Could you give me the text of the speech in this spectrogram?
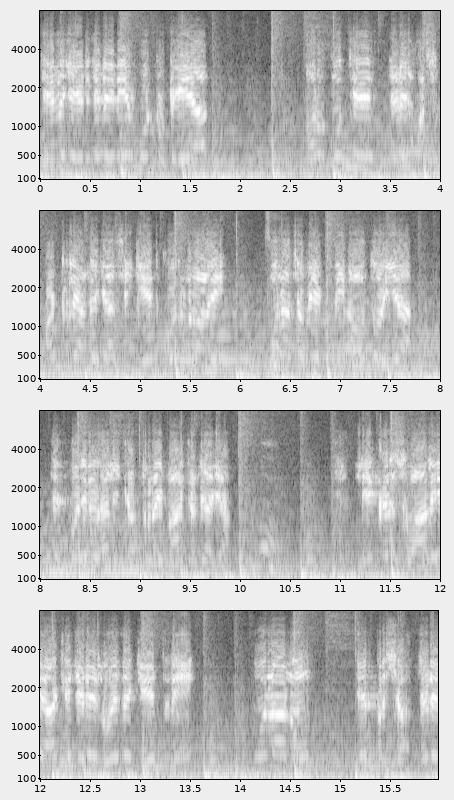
ਤਿੰਨ ਗੇਟ ਜਿਹੜੇ ਨੇ ਉਹ ਟੁੱਟ ਗਏ ਆ। ਔਰ ਉੱਥੇ ਜਿਹੜੇ ਅਸਪੱਟ ਲਿਆਂਦੇ ਗਏ ਸੀ ਗੇਟ ਖੋਲਣ ਵਾਲੇ ਉਹਨਾਂ ਚੋਂ ਵੀ ਇੱਕ ਦੀ ਮੌਤ ਹੋਈ ਆ ਤੇ ਕੁਝ ਨੂੰ ਹੈਲੀਕਾਪਟਰ ਰਾਹੀਂ ਬਾਹਰ ਕੱਢਿਆ ਗਿਆ। ਲੇਕਿਨ ਸਵਾਲ ਇਹ ਆ ਕਿ ਜਿਹੜੇ ਲੋਹੇ ਦੇ ਗੇਟ ਨੇ ਉਹਨਾਂ ਨੂੰ ਇਹ ਜਿਹੜੇ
